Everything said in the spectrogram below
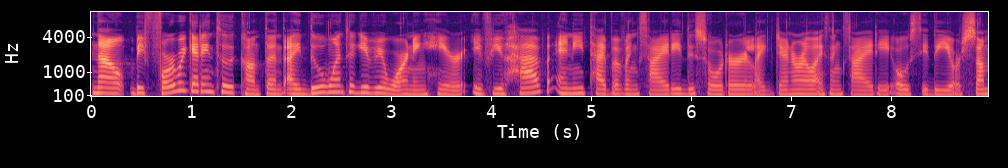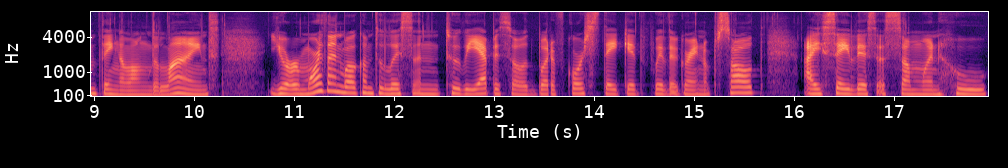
Now, before we get into the content, I do want to give you a warning here. If you have any type of anxiety disorder like generalized anxiety, OCD, or something along the lines, you're more than welcome to listen to the episode, but of course, take it with a grain of salt. I say this as someone who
